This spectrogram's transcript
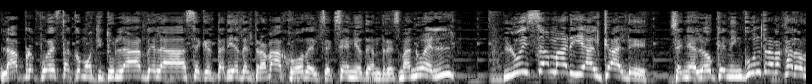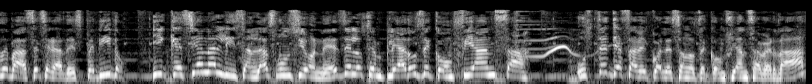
La propuesta como titular de la Secretaría del Trabajo del sexenio de Andrés Manuel, Luisa María Alcalde, señaló que ningún trabajador de base será despedido y que se analizan las funciones de los empleados de confianza. Usted ya sabe cuáles son los de confianza, ¿verdad?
